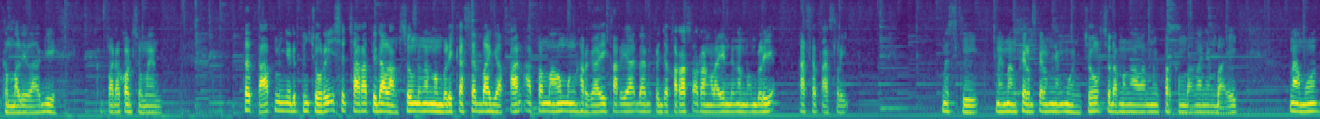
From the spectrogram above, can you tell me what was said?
Kembali lagi kepada konsumen tetap menjadi pencuri secara tidak langsung dengan membeli kaset bajakan atau mau menghargai karya dan kerja keras orang lain dengan membeli kaset asli. Meski memang film-film yang muncul sudah mengalami perkembangan yang baik, namun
